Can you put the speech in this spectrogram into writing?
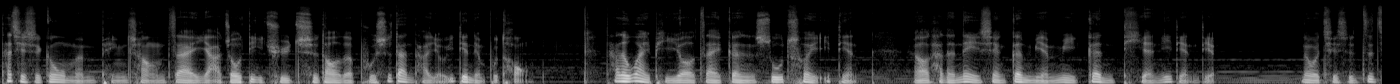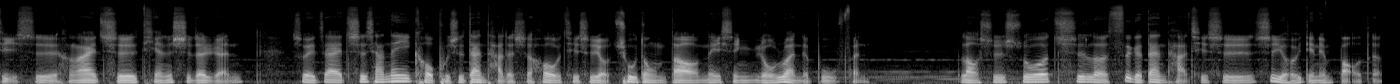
它其实跟我们平常在亚洲地区吃到的葡式蛋挞有一点点不同，它的外皮要再更酥脆一点，然后它的内馅更绵密、更甜一点点。那我其实自己是很爱吃甜食的人，所以在吃下那一口葡式蛋挞的时候，其实有触动到内心柔软的部分。老实说，吃了四个蛋挞其实是有一点点饱的，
